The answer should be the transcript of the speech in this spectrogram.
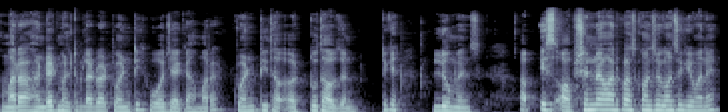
हमारा हंड्रेड मल्टीप्लाइड बाई ट्वेंटी हो जाएगा हमारा ट्वेंटी टू थाउज़ेंड ठीक है? ल्यूमेंस अब इस ऑप्शन में हमारे पास कौन से कौन से गिवन है?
